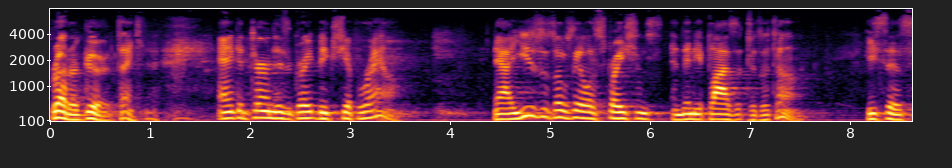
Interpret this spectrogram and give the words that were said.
rudder. rudder, good, thank you. And he can turn this great big ship around. Now he uses those illustrations and then he applies it to the tongue. He says,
